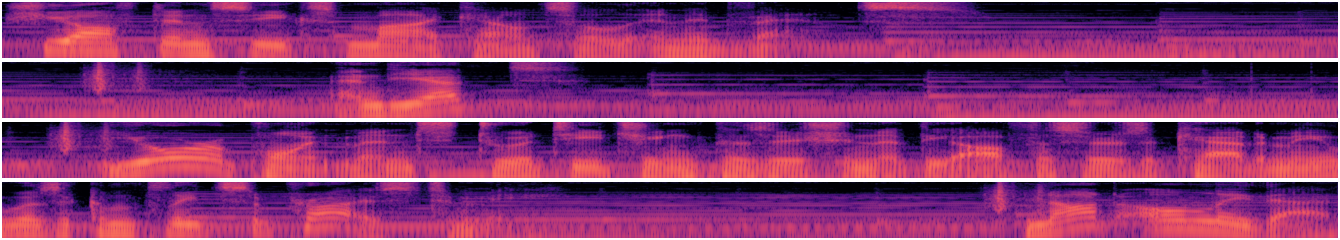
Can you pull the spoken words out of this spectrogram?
she often seeks my counsel in advance. And yet, your appointment to a teaching position at the Officers' Academy was a complete surprise to me. Not only that,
